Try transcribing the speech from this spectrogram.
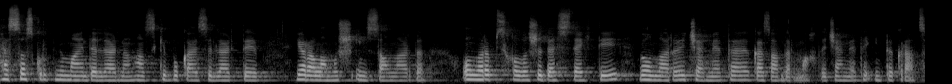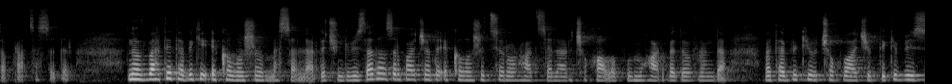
həssas qrup nümayəndələrlə, hansı ki, bu qazilərdir, yaralanmış insanlardır onlara psixoloji dəstəkdir və onları cəmiyyətə qazandırmaqdır, cəmiyyətə inteqrasiya prosesidir. Növbəti təbii ki, ekoloji məsələlərdir. Çünki bizdə də Azərbaycanda ekoloji terror hadisələri çoxalıb bu müharibə dövründə və təbii ki, çox vacibdir ki, biz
